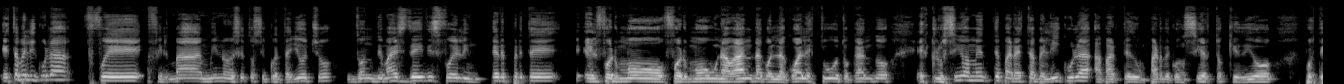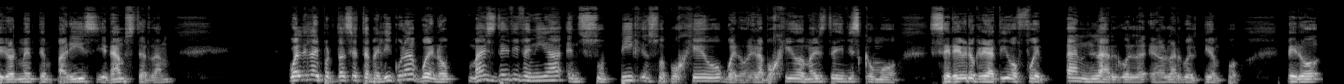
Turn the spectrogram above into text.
Esta película fue filmada en 1958, donde Miles Davis fue el intérprete. Él formó, formó una banda con la cual estuvo tocando exclusivamente para esta película, aparte de un par de conciertos que dio posteriormente en París y en Ámsterdam. ¿Cuál es la importancia de esta película? Bueno, Miles Davis venía en su peak, en su apogeo. Bueno, el apogeo de Miles Davis como cerebro creativo fue tan largo a lo largo del tiempo pero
